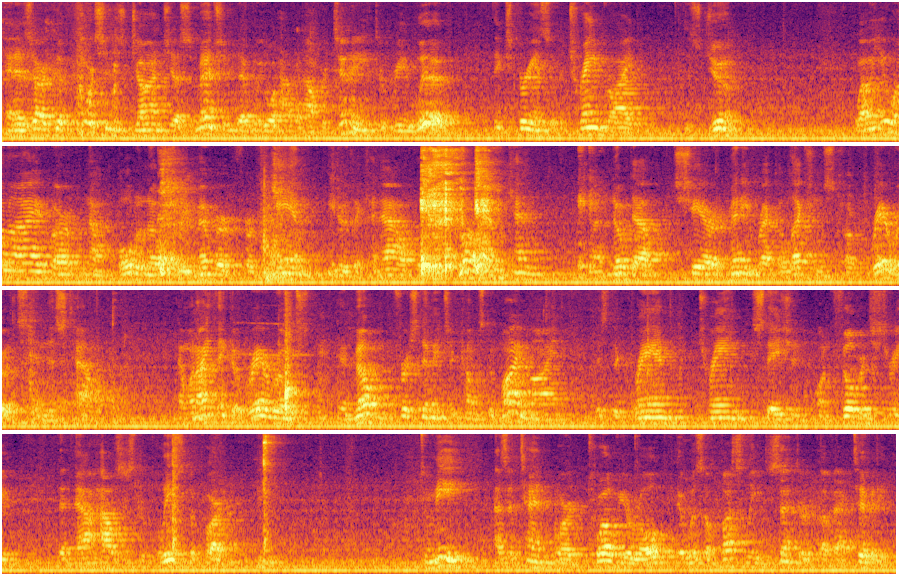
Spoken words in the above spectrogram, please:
And it is our good fortune, as John just mentioned, that we will have an opportunity to relive the experience of a train ride this June. While you and I are not old enough to remember firsthand either the canal or the trolley, we can uh, no doubt share many recollections of railroads in this town. And when I think of railroads in Milton, the first image that comes to my mind is the Grand Train Station on Filbert Street that now houses the police department. To me, as a 10 or 12-year-old, it was a bustling center of activity.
